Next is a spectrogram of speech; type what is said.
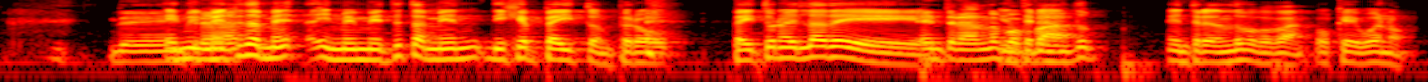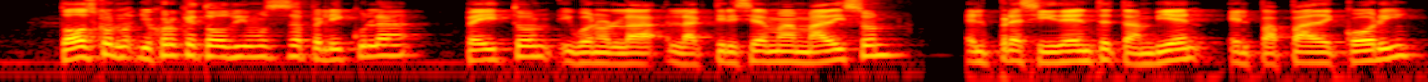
de En mi, mente también, en mi mente también dije Peyton, pero Peyton es la de... Entrenando papá. entrenando, Entrenando papá. Ok, bueno. Todos yo creo que todos vimos esa película. Peyton, y bueno, la, la actriz se llama Madison. El presidente también, el papá de Cory.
